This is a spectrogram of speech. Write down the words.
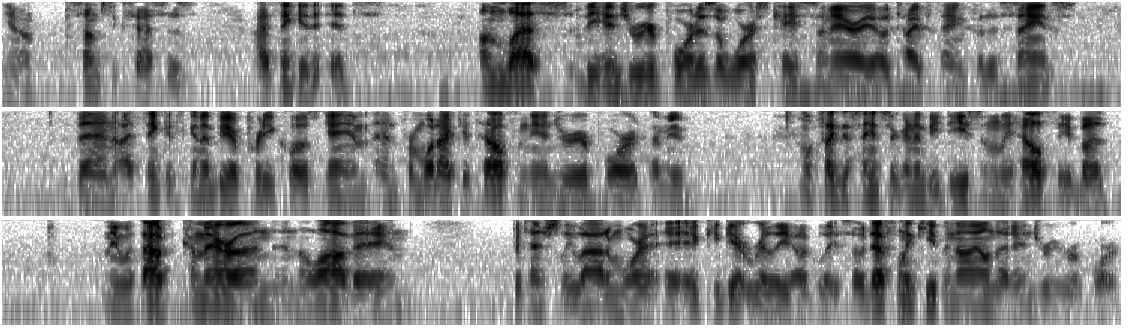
you know some successes, I think it, it's unless the injury report is a worst case scenario type thing for the Saints, then I think it's going to be a pretty close game. And from what I could tell from the injury report, I mean, looks like the Saints are going to be decently healthy, but I mean, without Kamara and, and Olave and potentially Lattimore, it, it could get really ugly. So definitely keep an eye on that injury report.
